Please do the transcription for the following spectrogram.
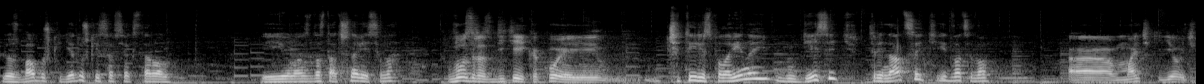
плюс бабушки, дедушки со всех сторон. И у нас достаточно весело. Возраст детей какой? Четыре с половиной, десять, тринадцать и двадцать два. А мальчики, девочки?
